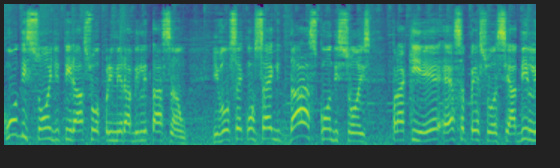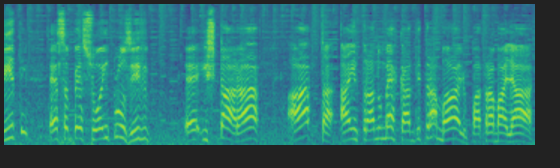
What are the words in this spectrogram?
condições de tirar sua primeira habilitação, e você consegue dar as condições para que essa pessoa se habilite, essa pessoa, inclusive, é, estará apta a entrar no mercado de trabalho, para trabalhar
